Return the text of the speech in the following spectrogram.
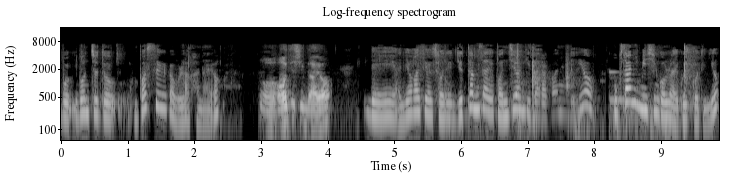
뭐, 이번 주도 버스가 올라가나요? 어, 어디신가요? 네, 안녕하세요. 저는 뉴탐사의 권지현 기자라고 하는데요. 목사님이신 걸로 알고 있거든요.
